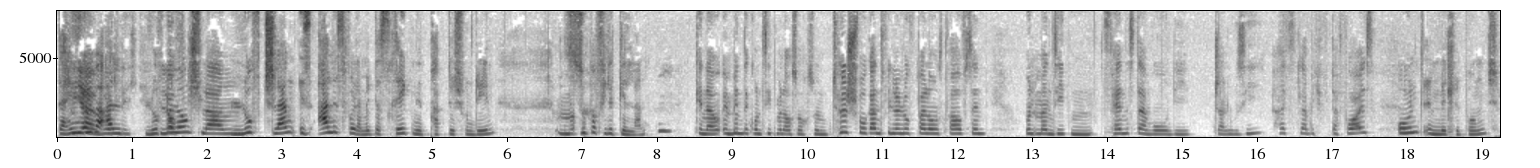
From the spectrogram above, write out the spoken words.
Da hängen Ja, überall wirklich. Luftballons, Luftschlangen. Luftschlangen, ist alles voll damit. Das regnet praktisch von denen. Super viele Girlanden. Genau, im Hintergrund sieht man auch noch so einen Tisch, wo ganz viele Luftballons drauf sind. Und man sieht ein Fenster, wo die Jalousie, heißt glaube ich, davor ist. Und im Mittelpunkt.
